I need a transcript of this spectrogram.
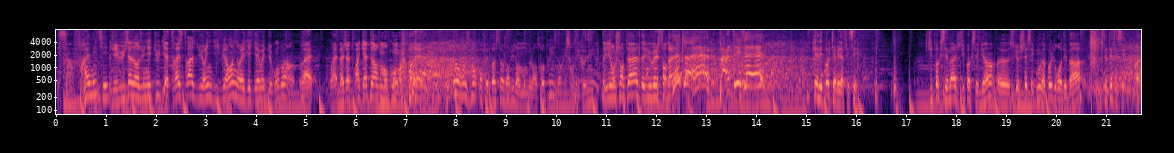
mais c'est un vrai métier. J'ai vu ça dans une étude, il y a 13 traces d'urine différentes dans les cacahuètes de comptoir. hein. Ouais, ouais, bah ça te fera 14 mon con. Ouais. Mais heureusement qu'on fait pas ça aujourd'hui dans le monde de l'entreprise, non mais sans déconner. Bah dis donc Chantal, t'as une nouvelle sandalette là Eh, baptisé Puis à l'époque, il y avait la fessée. Je dis pas que c'est mal, je dis pas que c'est bien. Euh, ce que je sais, c'est que nous, on n'a pas eu droit au débat. C'était fessé. Voilà.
